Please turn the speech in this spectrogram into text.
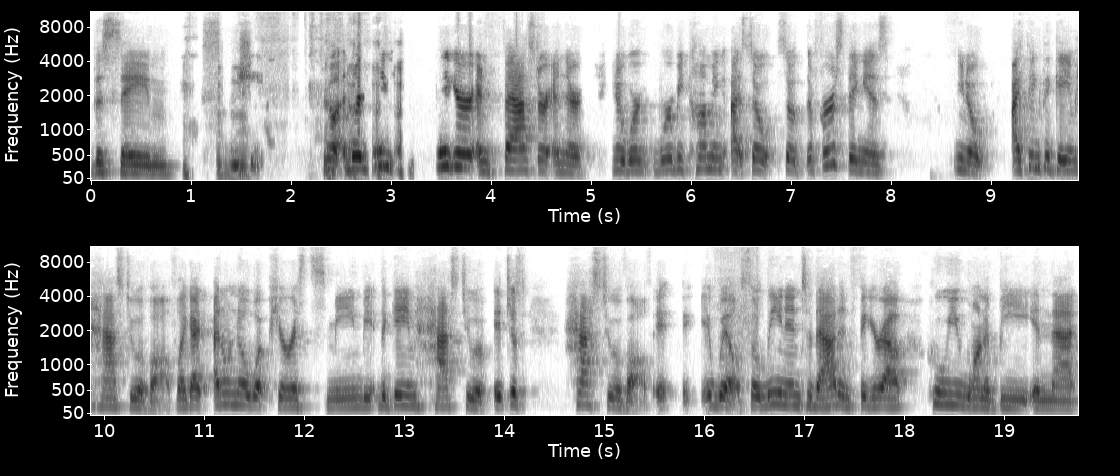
the same mm-hmm. species you know they're getting bigger and faster and they're you know we're we're becoming uh, so so the first thing is you know I think the game has to evolve. Like I, I don't know what purists mean. The game has to it just has to evolve. It, it, it will. So lean into that and figure out who you want to be in that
